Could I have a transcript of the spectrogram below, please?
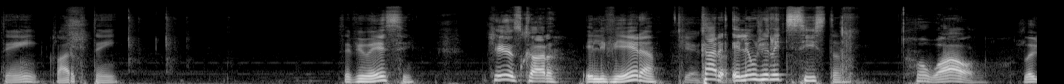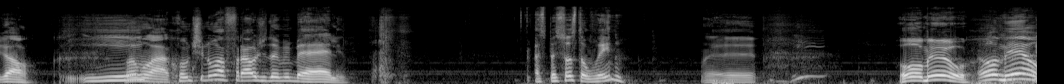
Tem, claro que tem. Você viu esse? Quem é esse cara? Ele Vieira? É cara, cara? ele é um geneticista. Oh, uau. Legal. E. Vamos lá. Continua a fraude do MBL. As pessoas estão vendo? É. Ô, meu! Ô, meu!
